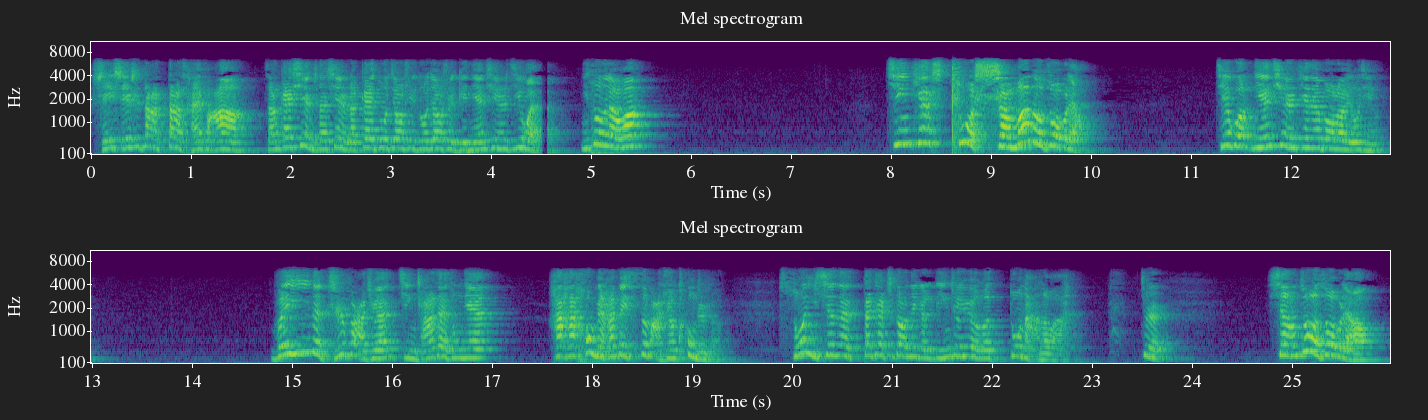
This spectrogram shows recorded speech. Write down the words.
谁谁是大大财阀啊？咱该限制他，限制他，该多交税多交税，给年轻人机会，你做得了吗？今天做什么都做不了，结果年轻人天天暴乱游行，唯一的执法权警察在中间，还还后面还被司法权控制着，所以现在大家知道那个林郑月娥多难了吧？就是想做做不了，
